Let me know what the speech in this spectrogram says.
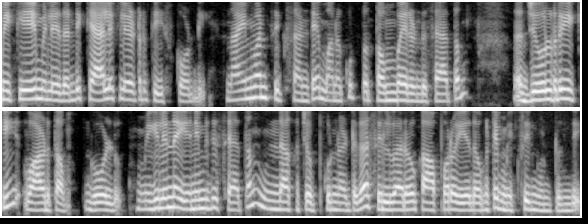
మీకు ఏమి లేదండి. క్యాలిక్యులేటర్ తీసుకోండి. నైన్ వన్ సిక్స్ అంటే మనకు తొంభై రెండు శాతం జ్యువెలరీకి వాడుతాం గోల్డ్. మిగిలిన ఎనిమిది శాతం ఇందాక చెప్పుకున్నట్టుగా సిల్వరో కాపరో ఏదో ఒకటి మిక్సింగ్ ఉంటుంది.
